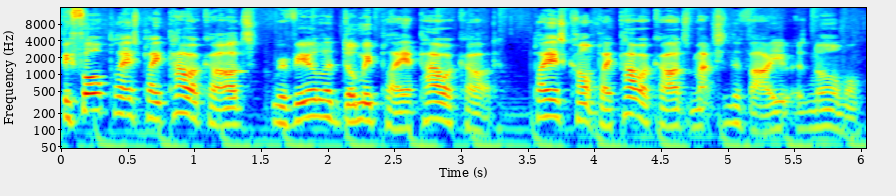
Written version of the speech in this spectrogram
Before players play power cards, reveal a dummy player power card. Players can't play power cards matching the value as normal.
